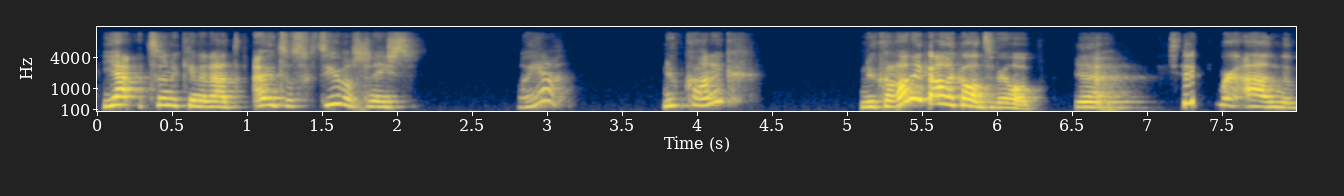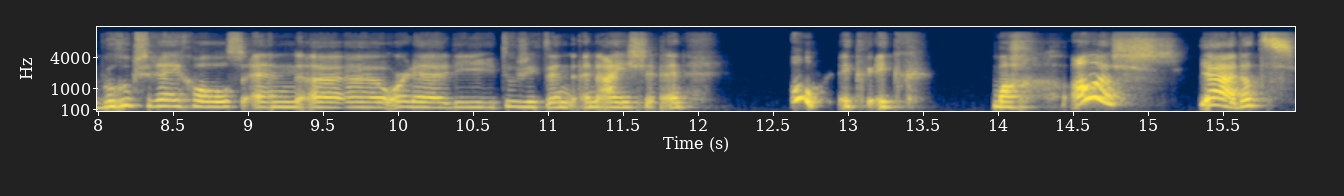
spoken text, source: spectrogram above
ja, toen ik inderdaad uit de advocatuur was, ineens, oh ja, nu kan ik. Nu kan ik alle kanten weer op. Ja, Zit ik maar aan de beroepsregels en uh, orde die toezicht en, en eisen. En oh, ik, ik mag alles. Ja, dat,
